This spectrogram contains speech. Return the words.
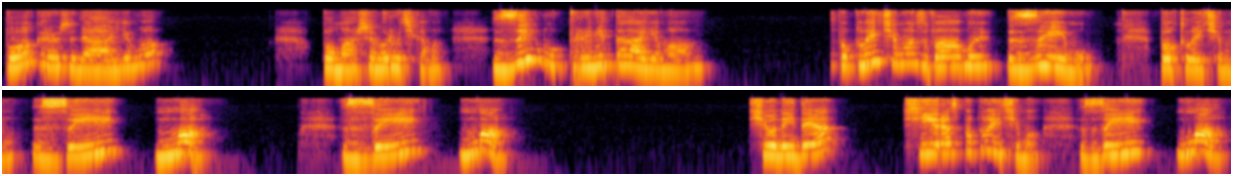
покружляємо, помашемо ручками. Зиму привітаємо. Покличемо з вами зиму. Покличемо зима. Зима. Що не йде? Ще раз покличемо. Зима.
